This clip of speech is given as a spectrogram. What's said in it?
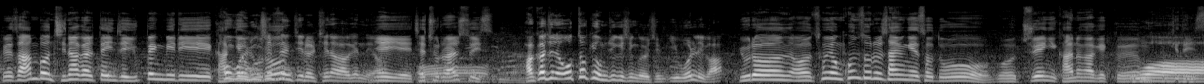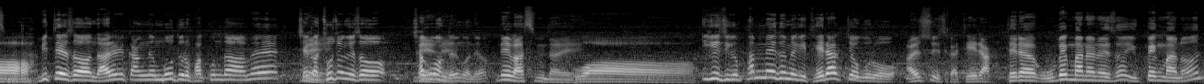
그래서 한번 지나갈 때 이제 600mm 폭을 간격으로 60cm를 지나가겠네요. 예예 제초를 할수 오. 있습니다. 아까 전에 어떻게 움직이신 거예요, 지금 이 원리가? 이런 어, 소형 콘솔을 사용해서도 뭐 주행이 가능하게끔. 그렇게 돼 있습니다. 밑에서 나를 깎는 모드로 바꾼 다음에 제가 네. 조정해서 작업하면 네, 되는 네. 거네요. 네 맞습니다. 예. 와 이게 지금 판매 금액이 대략적으로 알 수 있을까요? 대략 대략 500만 원에서 600만 원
